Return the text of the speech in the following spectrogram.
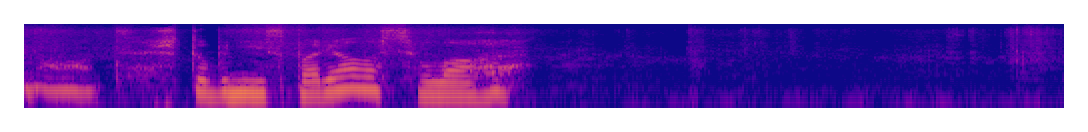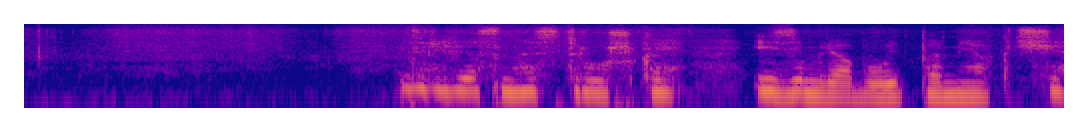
Вот, чтобы не испарялась влага. древесной стружкой, и земля будет помягче.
